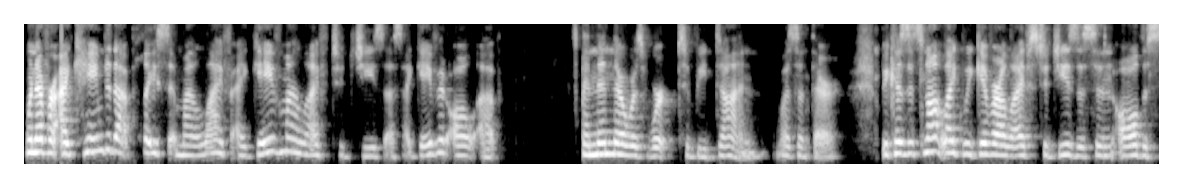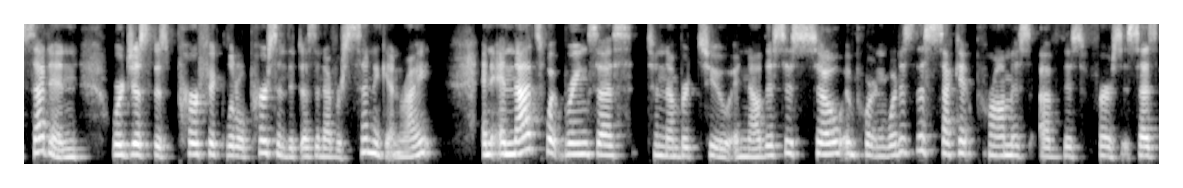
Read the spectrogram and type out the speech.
whenever I came to that place in my life, I gave my life to Jesus, I gave it all up. And then there was work to be done, wasn't there? Because it's not like we give our lives to Jesus and all of a sudden we're just this perfect little person that doesn't ever sin again, right? And, and that's what brings us to number two. And now this is so important. What is the second promise of this verse? It says,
